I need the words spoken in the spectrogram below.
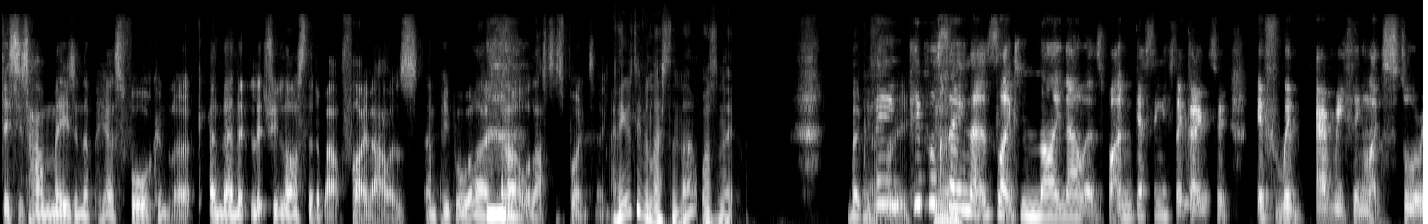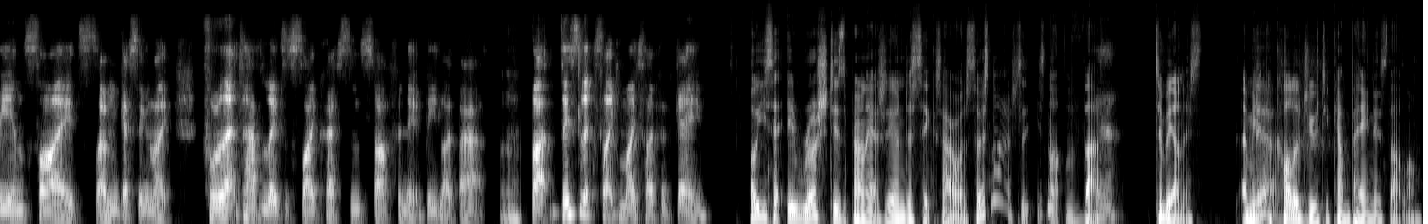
this is how amazing the ps4 can look and then it literally lasted about five hours and people were like oh well that's disappointing I think it was even less than that, wasn't it? Maybe I mean, three people Yeah. saying that it's like nine hours, but I'm guessing if they're going through, if with everything like story inside, so I'm guessing like for that to have loads of side quests and stuff, and it'd be like that. Oh. But this looks like my type of game. Oh, you said it rushed is apparently actually under six hours, so it's not actually. It's not that. Yeah. To be honest, I mean, Yeah. the Call of Duty campaign is that long.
